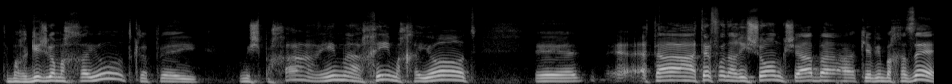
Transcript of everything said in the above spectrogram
אתה מרגיש גם אחריות כלפי המשפחה, אימא, אחים, אחיות. אה, אתה הטלפון הראשון כשאבא כאבים בחזה,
